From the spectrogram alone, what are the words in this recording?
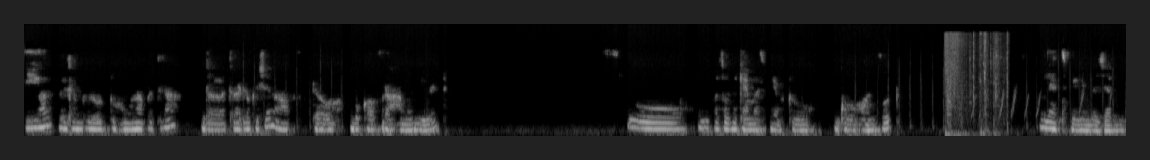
Hey all, welcome to to Homanapatra, the third location of the Book of Rahamam event. So, because of the cameras, we have to go on foot. Let's begin the journey.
